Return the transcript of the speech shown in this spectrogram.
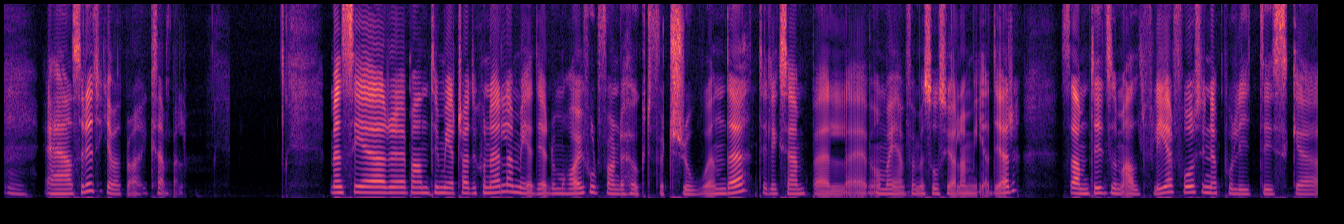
Mm. Eh, så det tycker jag var ett bra exempel. Men ser man till mer traditionella medier, de har ju fortfarande högt förtroende, till exempel eh, om man jämför med sociala medier. Samtidigt som allt fler får sina politiska,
